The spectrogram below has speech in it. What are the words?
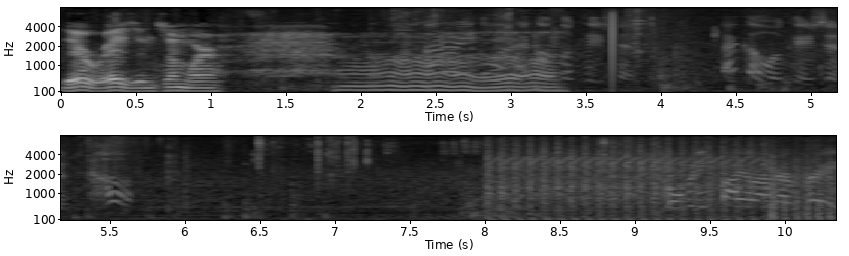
They're resin somewhere. Echo Uh, location. Echolocation. Huh. Opening fire on our prey.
